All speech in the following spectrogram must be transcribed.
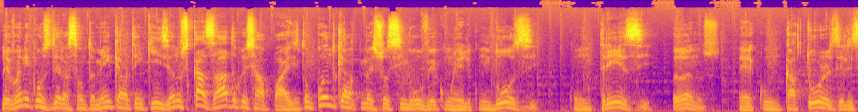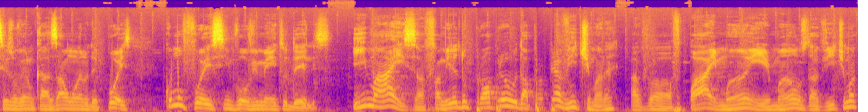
Levando em consideração também que ela tem 15 anos casada com esse rapaz. Então, quando que ela começou a se envolver com ele? Com 12? Com 13 anos? É, com 14 eles resolveram casar um ano depois? Como foi esse envolvimento deles? E mais, a família do próprio da própria vítima, né? A, a pai, mãe, irmãos da vítima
